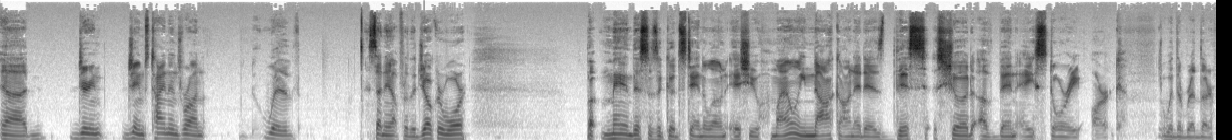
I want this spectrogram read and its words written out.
uh, during James Tynion's run with setting up for the Joker War. But man, this is a good standalone issue. My only knock on it is this should have been a story arc with the Riddler.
